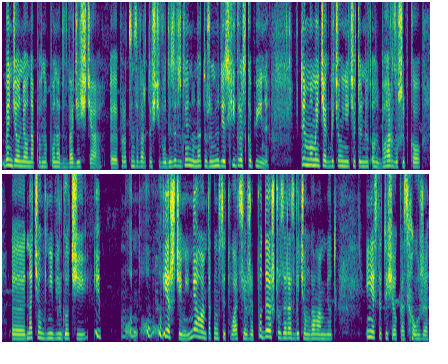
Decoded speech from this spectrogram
będzie on miał na pewno ponad 20% zawartości wody, ze względu na to, że miód jest hygroskopijny. W tym momencie, jak wyciągniecie ten miód, on bardzo szybko e, naciągnie wilgoci i uwierzcie mi, miałam taką sytuację, że po deszczu zaraz wyciągałam miód i niestety się okazało, że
